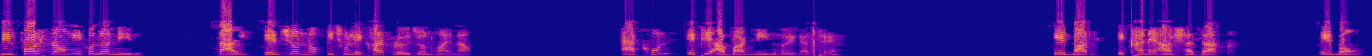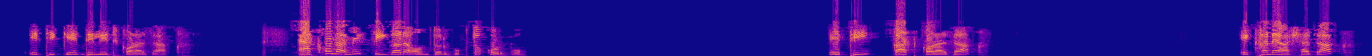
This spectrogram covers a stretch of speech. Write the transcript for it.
ডিফল্ট রং ই হল নীল। তাই এর জন্য কিছু লেখার প্রয়োজন হয় না। এখন এটি আবার নীল হয়ে গেছে। এবার এখানে আসা যাক এবং এটিকে ডিলিট করা যাক। এখন আমি ফিগার অন্তর্ভুক্ত করব। এটি কাট করা যাক। এখানে আসা যাক।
